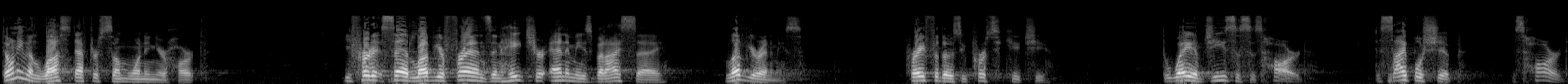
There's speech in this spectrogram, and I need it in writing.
don't even lust after someone in your heart. You've heard it said, love your friends and hate your enemies, but I say, love your enemies. Pray for those who persecute you. The way of Jesus is hard, discipleship is hard.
